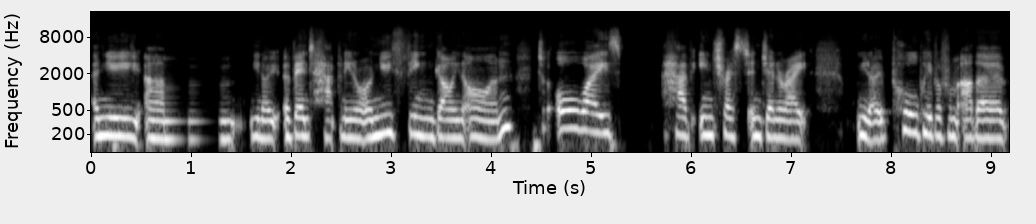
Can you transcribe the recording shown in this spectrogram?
a new, um, you know, event happening or a new thing going on to always have interest and generate you know pull people from other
